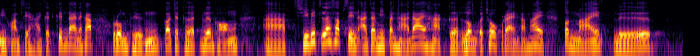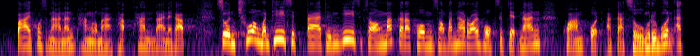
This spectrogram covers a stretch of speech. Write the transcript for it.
มีความเสียหายเกิดขึ้นได้นะครับ รวมถึงก็จะเกิดเรื่องของอชีวิตและทรัพย์สินอาจจะมีปัญหาได้หากเกิดลมกระโชกแรงทำให้ต้นไม้หรือ ป้ายโฆษณานั้นพังลงมาทับท่านได้นะครับ ส่วนช่วงวันที่ 18 ถึง 22 มกราคม 2567 นั้น ความกดอากาศสูงหรือมวลอา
